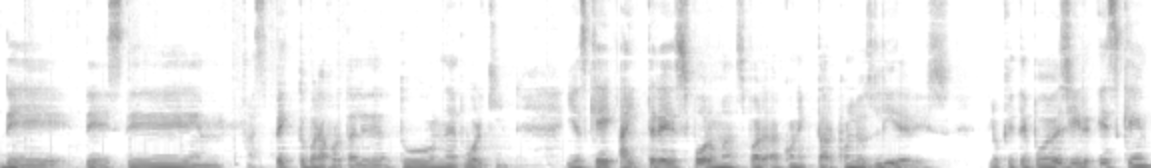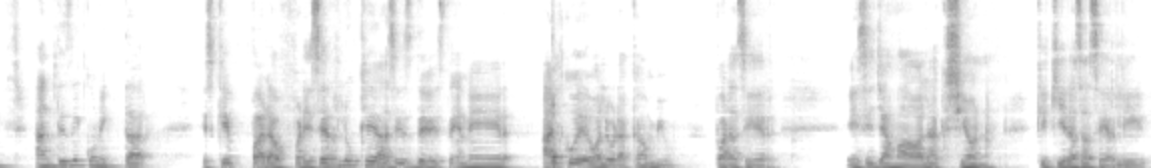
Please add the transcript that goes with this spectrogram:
de, de este aspecto para fortalecer tu networking. Y es que hay tres formas para conectar con los líderes. Lo que te puedo decir es que antes de conectar, es que para ofrecer lo que haces debes tener algo de valor a cambio para hacer ese llamado a la acción que quieras hacerle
